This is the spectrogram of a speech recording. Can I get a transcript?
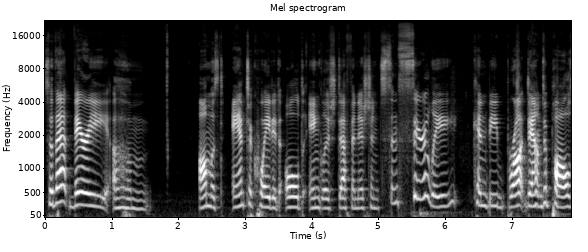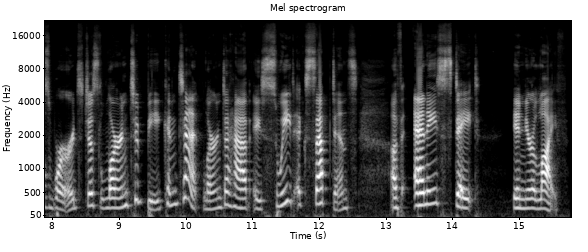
So that very um, almost antiquated Old English definition sincerely can be brought down to Paul's words just learn to be content, learn to have a sweet acceptance of any state in your life.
